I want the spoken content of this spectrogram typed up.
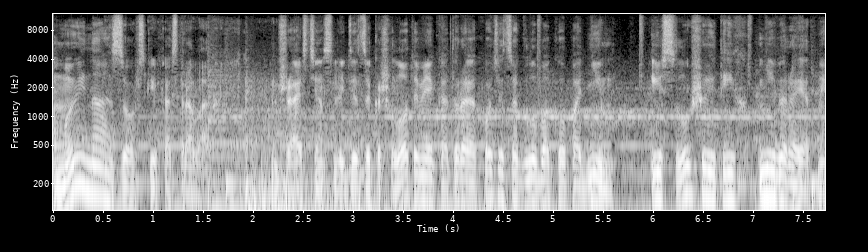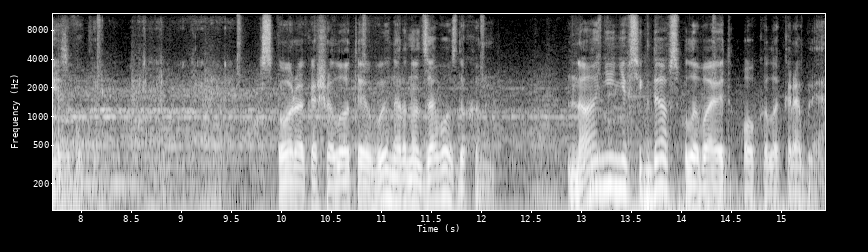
Мы на Азорских островах. Джастин следит за кашелотами, которые охотятся глубоко под ним, и слушает их невероятные звуки. Скоро кашелоты вынырнут за воздухом, но они не всегда всплывают около корабля.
